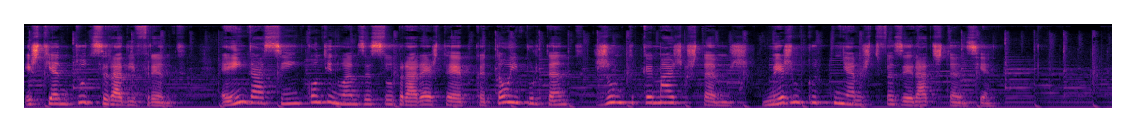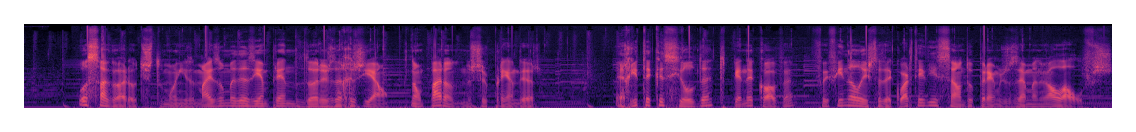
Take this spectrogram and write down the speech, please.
este ano tudo será diferente. Ainda assim, continuamos a celebrar esta época tão importante junto de quem mais gostamos, mesmo que o tenhamos de fazer à distância. Ouça agora o testemunho de mais uma das empreendedoras da região, que não param de nos surpreender. A Rita Cacilda, de Penacova, foi finalista da quarta edição do Prémio José Manuel Alves,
